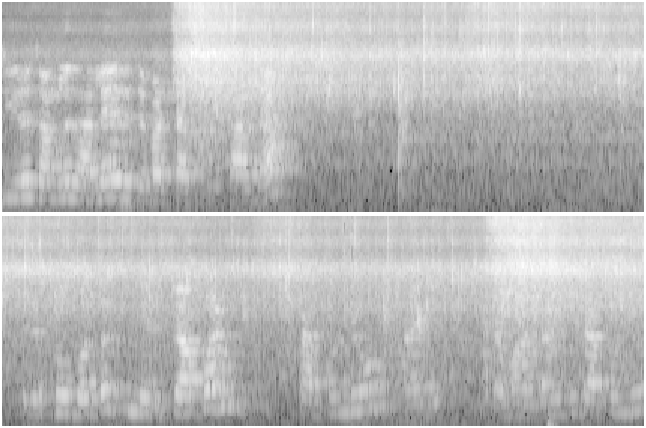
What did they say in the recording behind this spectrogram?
जिरं चांगलं झालंय त्याच्यावर टाकते कांदा. त्याच्यासोबतच मिरच्या पण टाकून देऊ आणि टमाटर बी टाकून देऊ.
